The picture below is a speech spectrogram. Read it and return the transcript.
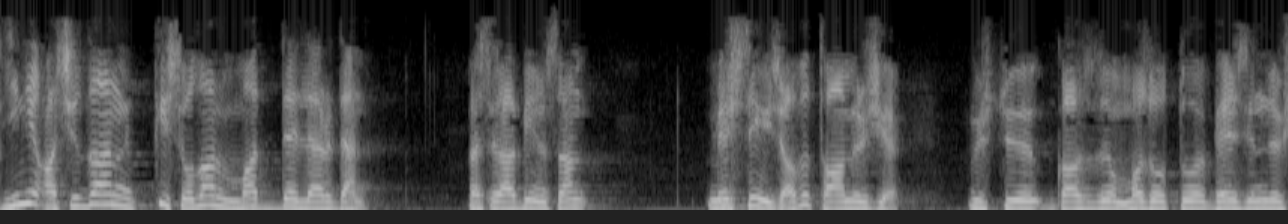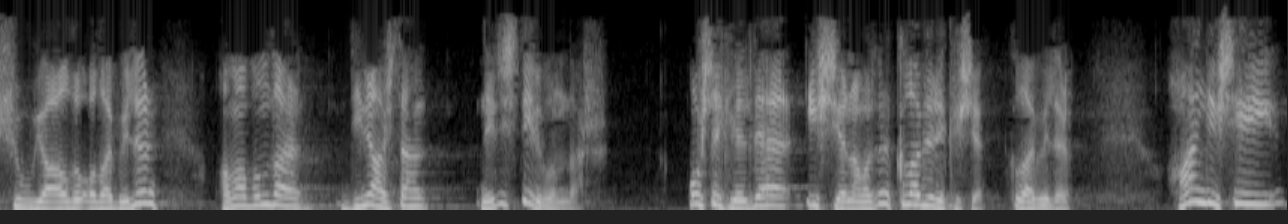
Dini açıdan pis olan maddelerden. Mesela bir insan mesleği icabı tamirci. Üstü gazlı, mazotlu, benzinli, şu yağlı olabilir. Ama bunlar dini açıdan necis değil bunlar. O şekilde iş yeri namazını kılabilir kişi. Kılabilir. Hangi şey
